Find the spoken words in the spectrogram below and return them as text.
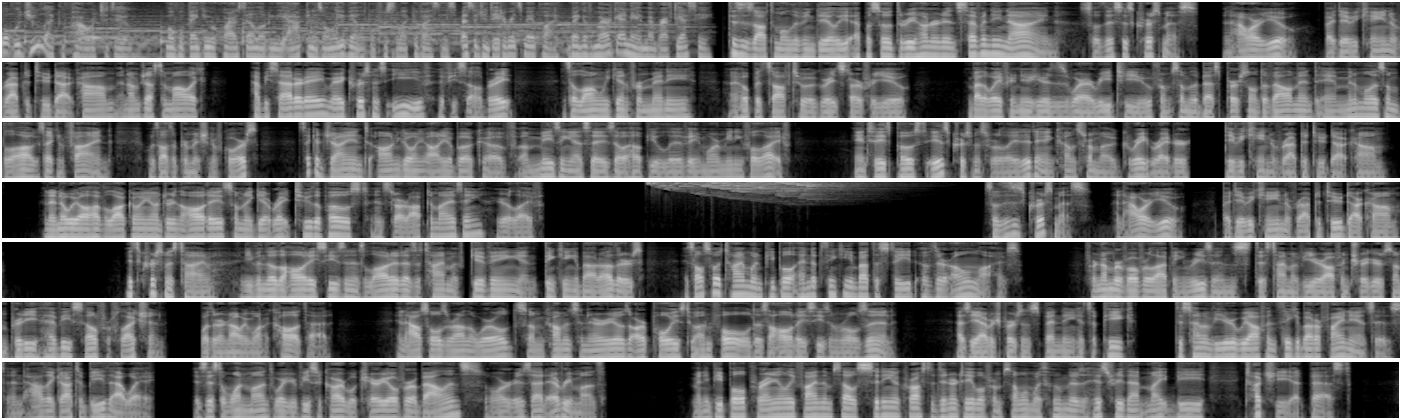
What would you like the power to do? Mobile banking requires downloading the app and is only available for select devices. Message and data rates may apply. Bank of America and a member FDIC. This is Optimal Living Daily, episode 379. So this is Christmas. And how are you? By David Cain of Raptitude.com. And I'm Justin Malik. Happy Saturday. Merry Christmas Eve if you celebrate. It's a long weekend for many. I hope it's off to a great start for you. And by the way, if you're new here, this is where I read to you from some of the best personal development and minimalism blogs I can find, with author permission, of course. It's like a giant ongoing audiobook of amazing essays that will help you live a more meaningful life. And today's post is Christmas related and comes from a great writer, David Cain of Raptitude.com. And I know we all have a lot going on during the holidays, so I'm going to get right to the post and start optimizing your life. So this is Christmas, and how are you? By David Cain of Raptitude.com. It's Christmas time, and even though the holiday season is lauded as a time of giving and thinking about others, it's also a time when people end up thinking about the state of their own lives. For a number of overlapping reasons, this time of year often triggers some pretty heavy self reflection, whether or not we want to call it that. In households around the world, some common scenarios are poised to unfold as the holiday season rolls in. As the average person's spending hits a peak, this time of year we often think about our finances and how they got to be that way is this the one month where your Visa card will carry over a balance, or is that every month? Many people perennially find themselves sitting across the dinner table from someone with whom there's a history that might be touchy at best.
